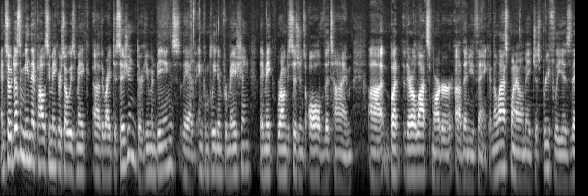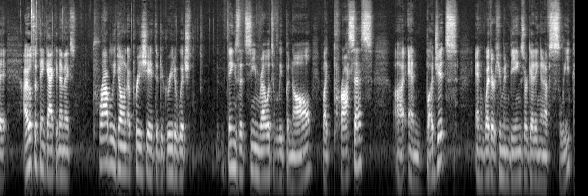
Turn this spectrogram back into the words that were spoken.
And so it doesn't mean that policymakers always make uh, the right decision. They're human beings, they have incomplete information, they make wrong decisions all the time, uh, but they're a lot smarter than you think. And the last point I will make just briefly is that I also think academics probably don't appreciate the degree to which things that seem relatively banal, like process uh, and budgets, and whether human beings are getting enough sleep,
